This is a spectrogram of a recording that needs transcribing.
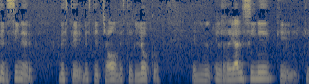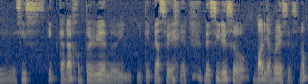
el cine de este, de este chabón, de este loco. El, el real cine que, que decís, ¿qué carajo estoy viendo? Y, y que te hace decir eso varias veces, ¿no?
